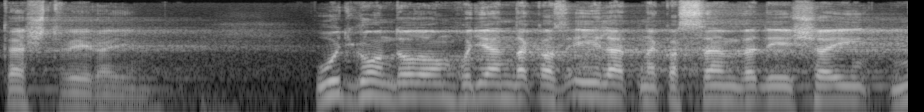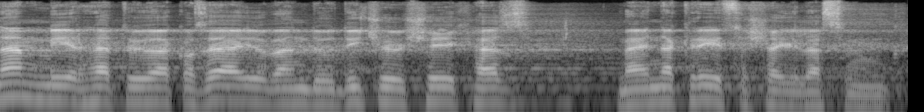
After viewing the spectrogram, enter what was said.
Testvéreim, úgy gondolom, hogy ennek az életnek a szenvedései nem mérhetőek az eljövendő dicsőséghez, melynek részesei leszünk.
